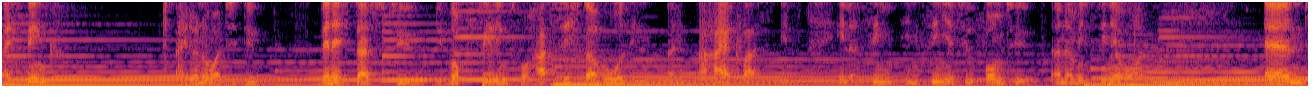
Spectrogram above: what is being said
I think I don't know what to do. Then I start to develop feelings for her sister who was in an, a higher class in in a sen, in senior two, form two, and I'm in senior one. And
